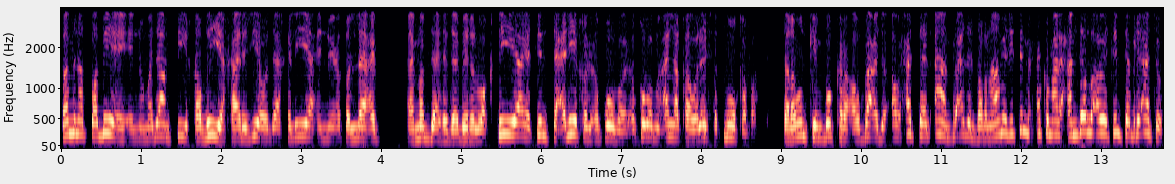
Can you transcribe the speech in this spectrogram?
فمن الطبيعي إنه ما دام في قضية خارجية وداخلية إنه يعطي اللاعب مبدأ تدابير الوقتية يتم تعليق العقوبة. والعقوبه معلقة وليست موقفة. ترى ممكن بكرة أو بعده أو حتى الآن بعد البرنامج يتم الحكم على حمد الله أو يتم تبرئته.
